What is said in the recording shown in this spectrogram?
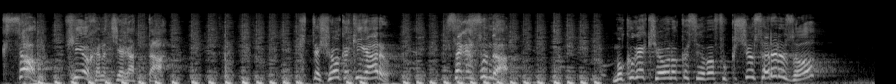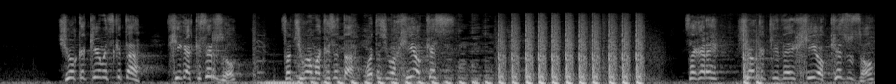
くそ火を放ちやがった。きっと消火器がある。探すんだ。目撃者を残せば復讐されるぞ。消火器を見つけた火が消せるぞ。そっちは任せた。私は火を消す。下がれ。消火器で火を消すぞ。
